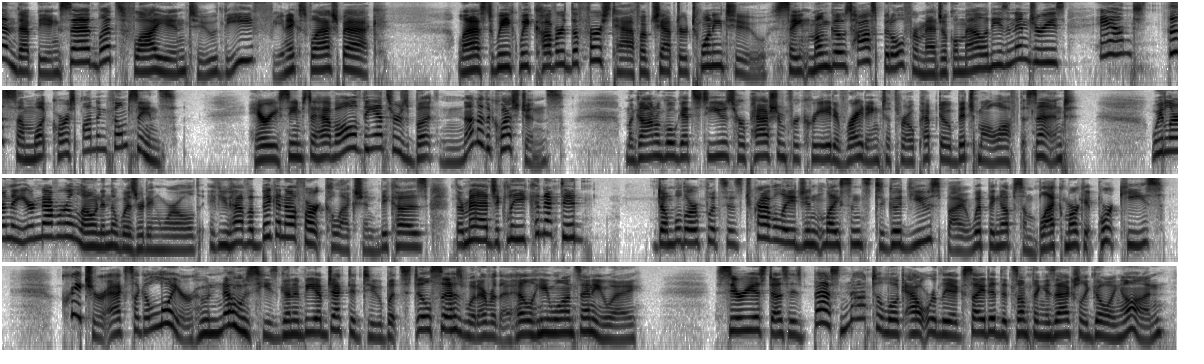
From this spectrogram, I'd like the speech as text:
and that being said, let's fly into the Phoenix flashback. Last week, we covered the first half of Chapter 22, St. Mungo's Hospital for Magical Maladies and Injuries, and the somewhat corresponding film scenes. Harry seems to have all of the answers, but none of the questions. McGonagall gets to use her passion for creative writing to throw Pepto Bitchmall off the scent. We learn that you're never alone in the wizarding world if you have a big enough art collection because they're magically connected. Dumbledore puts his travel agent license to good use by whipping up some black market port keys. Kreacher acts like a lawyer who knows he's going to be objected to but still says whatever the hell he wants anyway. Sirius does his best not to look outwardly excited that something is actually going on.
